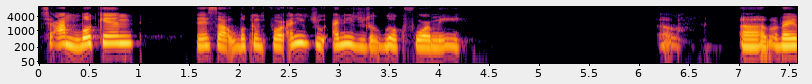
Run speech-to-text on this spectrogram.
So I'm looking and it's not looking for I need you I need you to look for me. Oh. Um very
